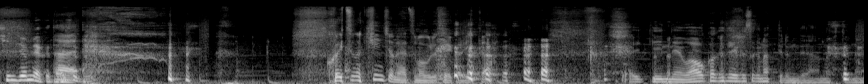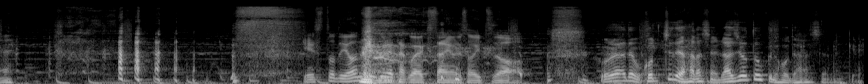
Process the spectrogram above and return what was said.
近所迷惑大丈夫、こいつの近所のやつもうるせえからいた最近ね輪をかけてうるさくなってるんだよあの人ねゲストで呼んでくれたこ焼きさんよりそいつを。これはでもこっちで話したのラジオトークの方で話したんだっけ？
